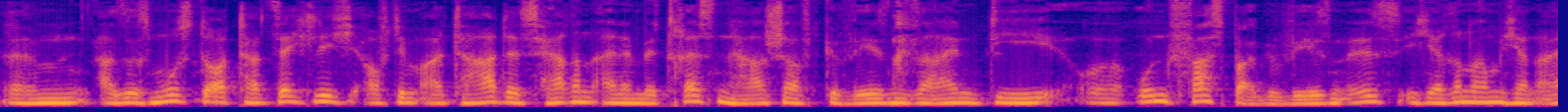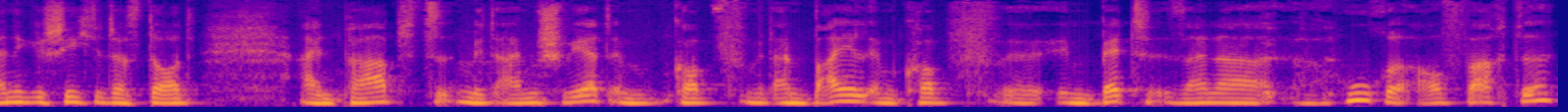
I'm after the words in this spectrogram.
Ähm, also es muss dort tatsächlich auf dem Altar des Herrn eine Mätressenherrschaft gewesen sein, die äh, unfassbar gewesen ist. Ich erinnere mich an eine Geschichte, dass dort ein Papst mit einem Schwert im Kopf, mit einem Beil im Kopf äh, im Bett seiner Hure aufwachte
